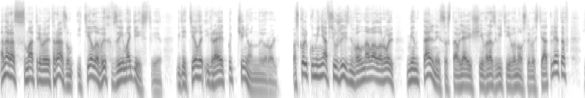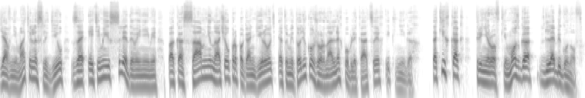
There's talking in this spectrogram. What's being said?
Она рассматривает разум и тело в их взаимодействии, где тело играет подчиненную роль. Поскольку меня всю жизнь волновала роль ментальной составляющей в развитии выносливости атлетов, я внимательно следил за этими исследованиями, пока сам не начал пропагандировать эту методику в журнальных публикациях и книгах, таких как «Тренировки мозга для бегунов».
